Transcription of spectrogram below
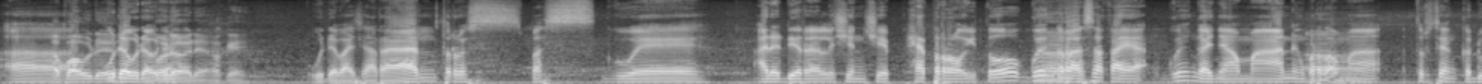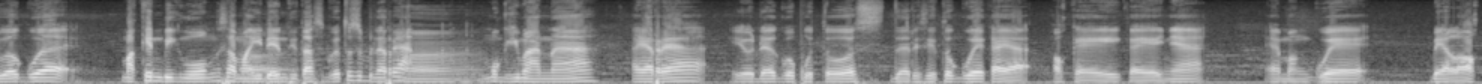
Eh, Apa udah? Udah udah Oh, udah. udah. Oke. Udah pacaran, terus pas gue ada di relationship hetero itu, gue Ah. ngerasa kayak gue nggak nyaman yang Ah. pertama. Terus yang kedua gue makin bingung sama Ah. identitas gue tuh sebenarnya Ah. mau gimana. Akhirnya ya udah gue putus. Dari situ gue kayak oke, kayaknya emang gue belok.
